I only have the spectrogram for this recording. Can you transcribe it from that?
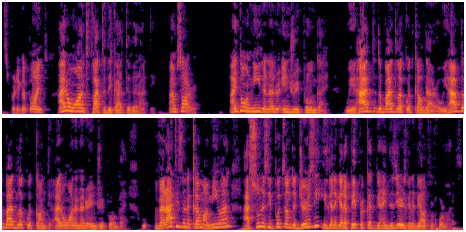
It's a pretty good point. I don't want Fata di Carte Verratti. I'm sorry. I don't need another injury prone guy. We had the bad luck with Caldara. We have the bad luck with Conti. I don't want another injury prone guy. Verratti's gonna come on Milan. As soon as he puts on the jersey, he's gonna get a paper cut behind his ear. He's gonna be out for four months.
